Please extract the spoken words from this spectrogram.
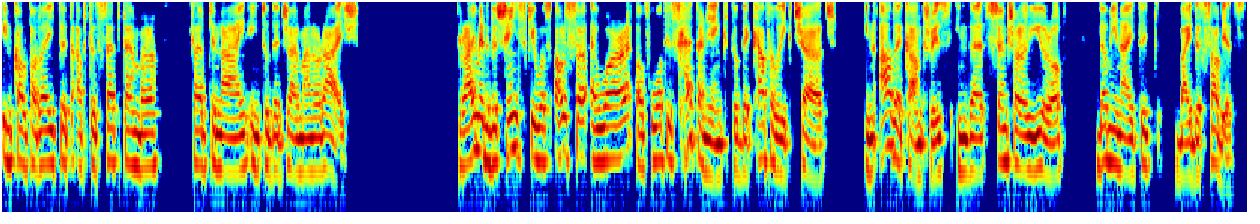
incorporated after September 39 into the German Reich. Rajmund Wyszyński was also aware of what is happening to the Catholic Church in other countries in the Central Europe dominated by the Soviets.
